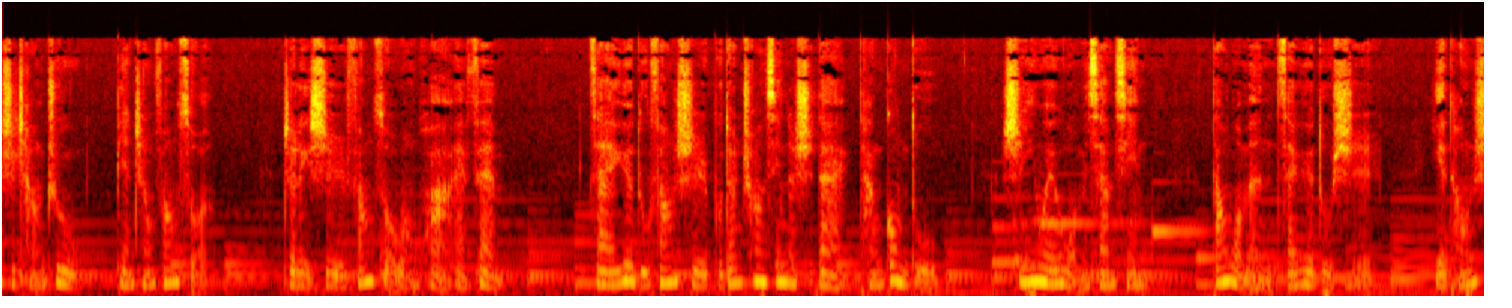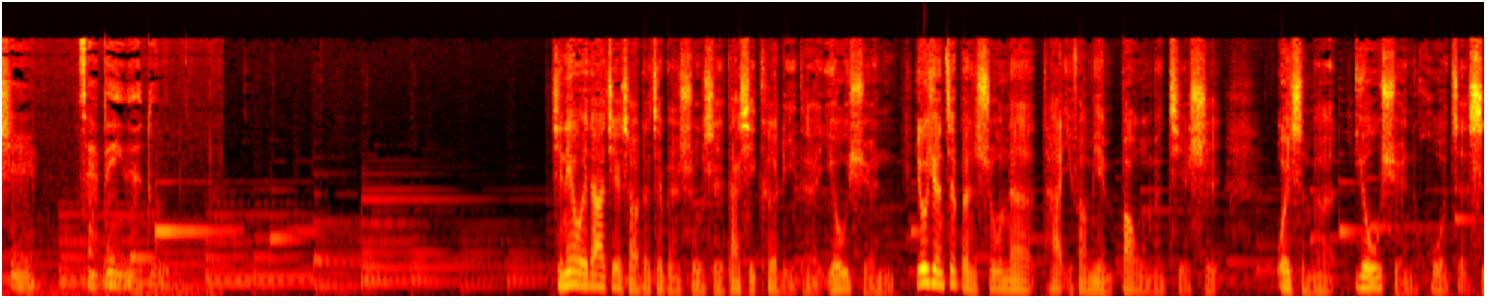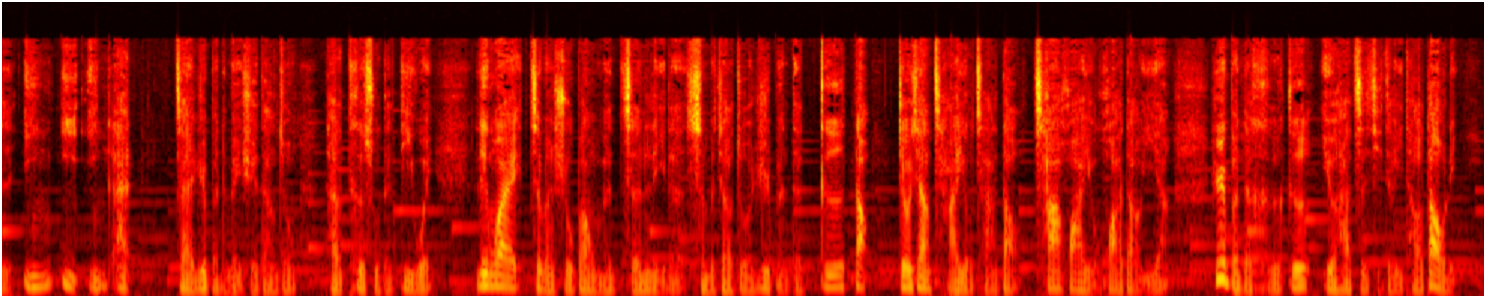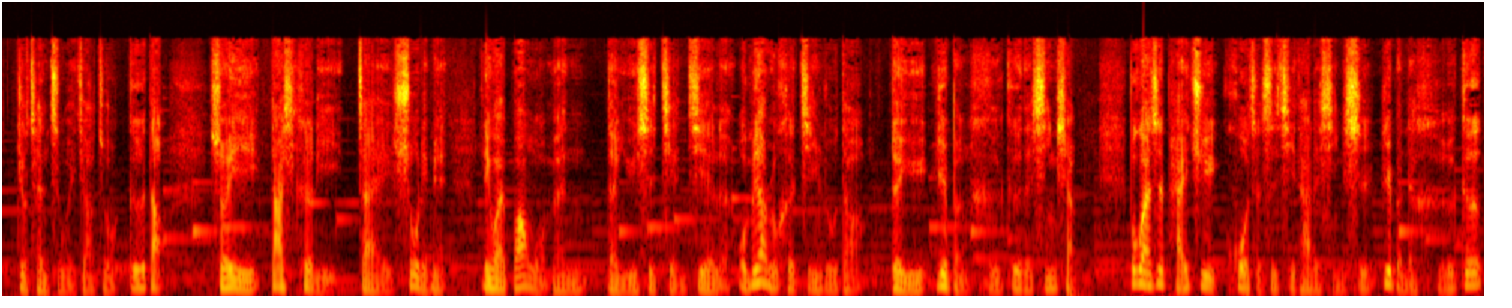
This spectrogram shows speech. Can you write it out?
是常驻，变成方所。这里是方所文化 FM。在阅读方式不断创新的时代，谈共读，是因为我们相信，当我们在阅读时，也同时在被阅读。今天为大家介绍的这本书是大西克里的《幽玄》。《幽玄》这本书呢，它一方面帮我们解释为什么幽玄或者是阴翳阴暗，在日本的美学当中它有特殊的地位；另外，这本书帮我们整理了什么叫做日本的歌道，就像茶有茶道、插花有花道一样，日本的和歌有它自己的一套道理，就称之为叫做歌道。所以，大西克里在书里面。另外，帮我们等于是简介了我们要如何进入到对于日本和歌的欣赏，不管是排剧或者是其他的形式，日本的和歌，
